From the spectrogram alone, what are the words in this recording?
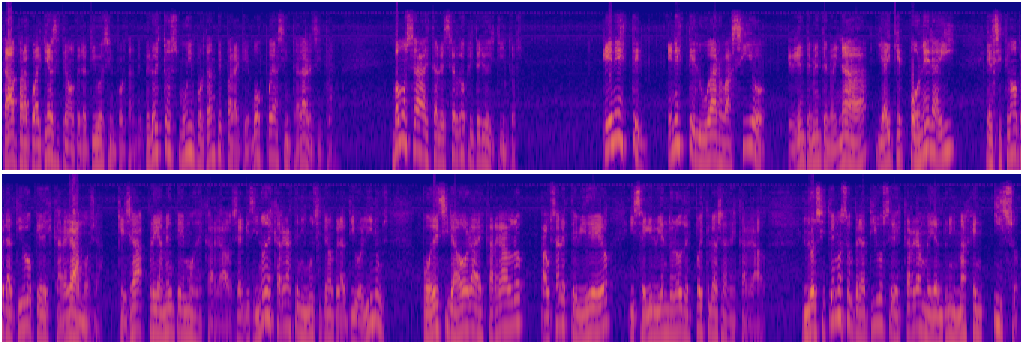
Para cualquier sistema operativo es importante. Pero esto es muy importante para que vos puedas instalar el sistema. Vamos a establecer dos criterios distintos. En este, en este lugar vacío evidentemente no hay nada y hay que poner ahí el sistema operativo que descargamos ya, que ya previamente hemos descargado. O sea que si no descargaste ningún sistema operativo Linux, podés ir ahora a descargarlo, pausar este video y seguir viéndolo después que lo hayas descargado. Los sistemas operativos se descargan mediante una imagen ISO.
